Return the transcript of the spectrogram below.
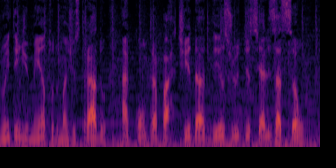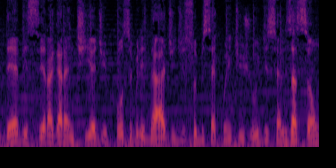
No entendimento do magistrado, a contrapartida à desjudicialização deve ser a garantia de possibilidade de subsequente judicialização,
